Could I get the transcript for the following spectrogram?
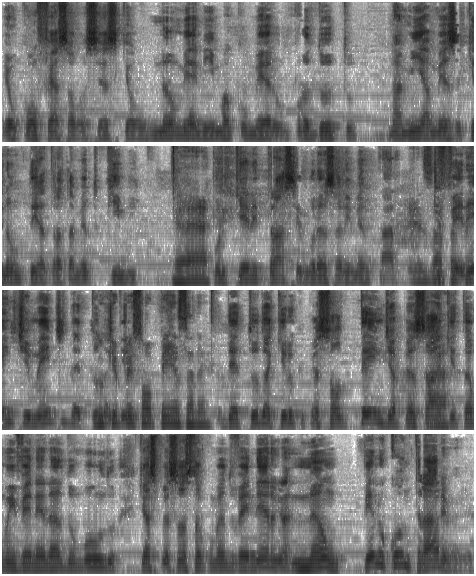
eu confesso a vocês que eu não me animo a comer um produto na minha mesa que não tenha tratamento químico. É. Porque ele traz segurança alimentar. Exatamente. Diferentemente de tudo do que o pessoal pensa, né? De tudo aquilo que o pessoal tende a pensar, é. que estamos envenenando o mundo, que as pessoas estão comendo veneno. Não, pelo contrário, meu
